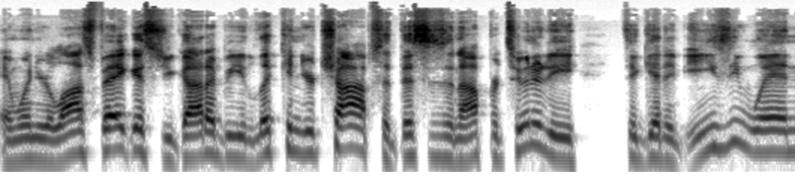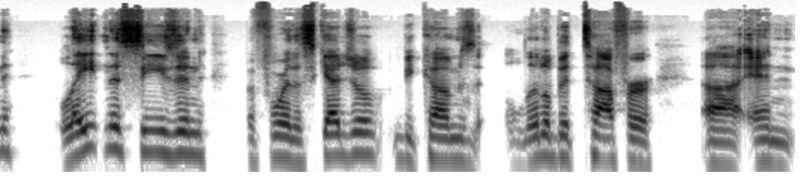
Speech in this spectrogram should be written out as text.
And when you're Las Vegas, you got to be licking your chops that this is an opportunity to get an easy win late in the season before the schedule becomes a little bit tougher. Uh, and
